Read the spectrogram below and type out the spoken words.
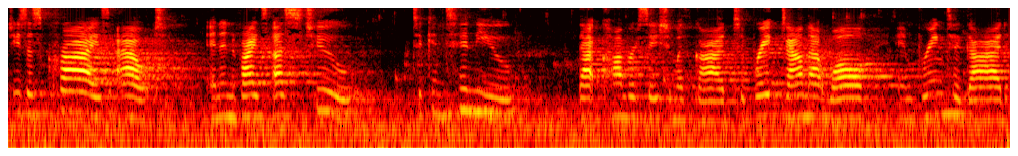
Jesus cries out and invites us too to continue that conversation with God, to break down that wall and bring to God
